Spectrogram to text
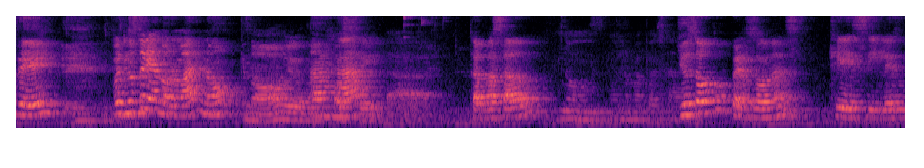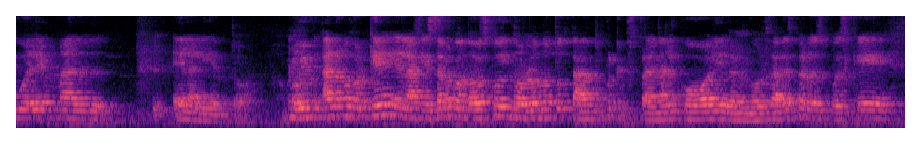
sé. Pues no sería normal, ¿no? No, yo no. Ajá. pues sí. ¿Te ha pasado? No, no, no me ha pasado. Yo he estado con personas que sí les huele mal el aliento. A lo mejor que en la fiesta lo conozco y no lo noto tanto porque pues traen alcohol y el alcohol, ¿sabes? Pero después que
